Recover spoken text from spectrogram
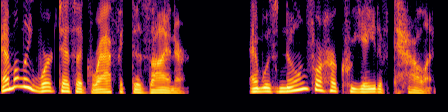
Emily worked as a graphic designer and was known for her creative talent.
